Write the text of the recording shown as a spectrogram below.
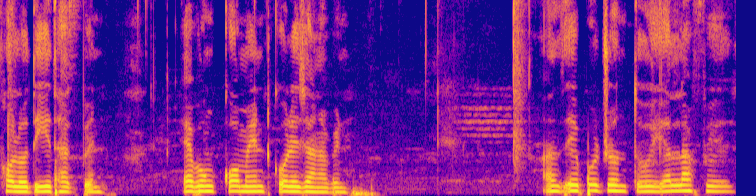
ফলো দিয়ে থাকবেন এবং কমেন্ট করে জানাবেন। আজ এ পর্যন্তই, আল্লাহ হাফেজ।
